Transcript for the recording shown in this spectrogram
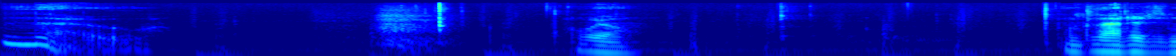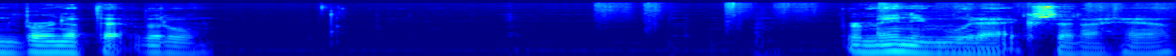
No. Well, I'm glad I didn't burn up that little remaining wood axe that I have.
